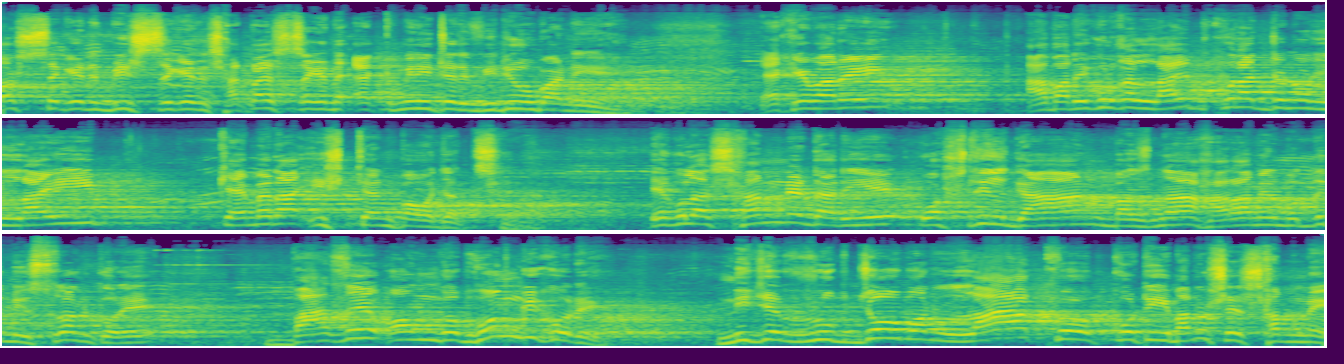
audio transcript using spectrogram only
দশ সেকেন্ড বিশ সেকেন্ড সাতাশ সেকেন্ড এক মিনিটের ভিডিও বানিয়ে একেবারে আবার এগুলোকে লাইভ করার জন্য লাইভ ক্যামেরা স্ট্যান্ড পাওয়া যাচ্ছে। এগুলা সামনে দাঁড়িয়ে অশ্লীল গান, বাজনা, হারামের মধ্যে মিশ্রণ করে, বাজে অঙ্গভঙ্গি করে নিজের রূপ যৌবন লাখ কোটি মানুষের সামনে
